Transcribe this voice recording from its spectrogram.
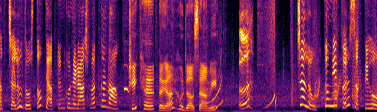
अब चलो दोस्तों कैप्टन को निराश मत करना ठीक है तैयार हो जाओ सामी चलो तुम ये कर सकते हो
